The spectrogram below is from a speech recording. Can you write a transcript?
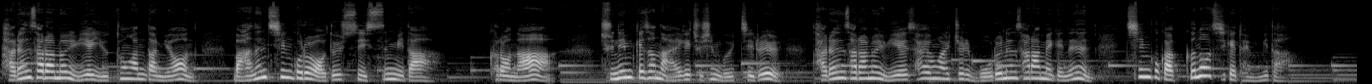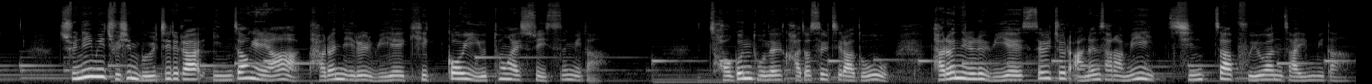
다른 사람을 위해 유통한다면 많은 친구를 얻을 수 있습니다. 그러나 주님께서 나에게 주신 물질을 다른 사람을 위해 사용할 줄 모르는 사람에게는 친구가 끊어지게 됩니다. 주님이 주신 물질이라 인정해야 다른 일을 위해 기꺼이 유통할 수 있습니다. 적은 돈을 가졌을지라도 다른 일을 위해 쓸 줄 아는 사람이 진짜 부유한 자입니다.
